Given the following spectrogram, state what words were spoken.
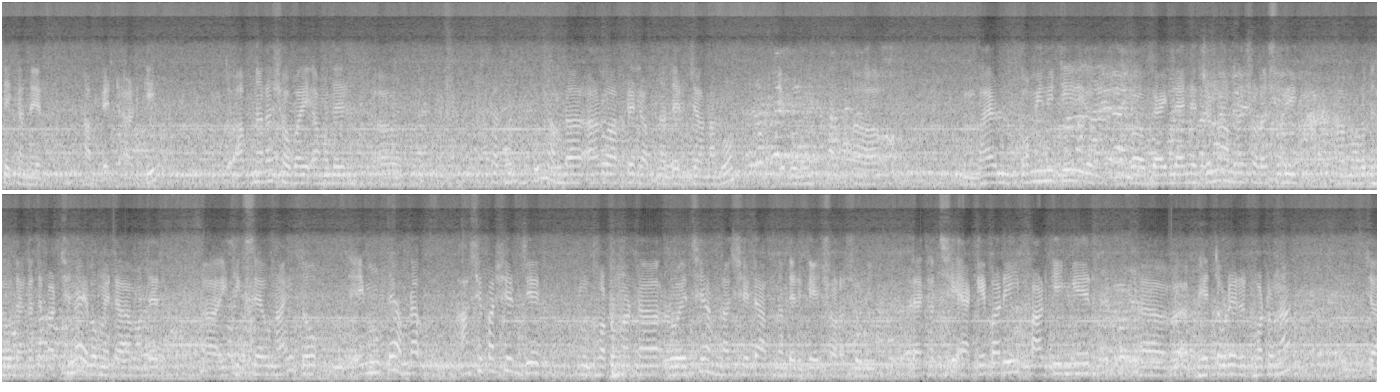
সেখানের আপডেট আর কি। তো আপনারা সবাই আমাদের সাথে থাকুন, আমরা আরও আপডেট আপনাদের জানাব এবং ভাইরাল কমিউনিটি গাইডলাইনের জন্য আমরা সরাসরি মরদেহ দেখাতে পারছি না এবং এটা আমাদের ইথিক্সেও নাই। তো এই মুহূর্তে আমরা আশেপাশের যে ঘটনাটা রয়েছে, আমরা সেটা আপনাদেরকে সরাসরি দেখাচ্ছি। একেবারেই পার্কিংয়ের ভেতরের ঘটনা। যা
